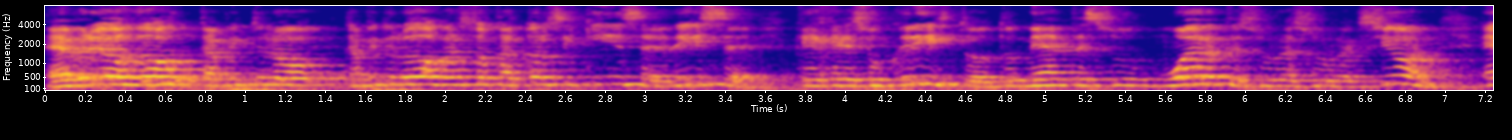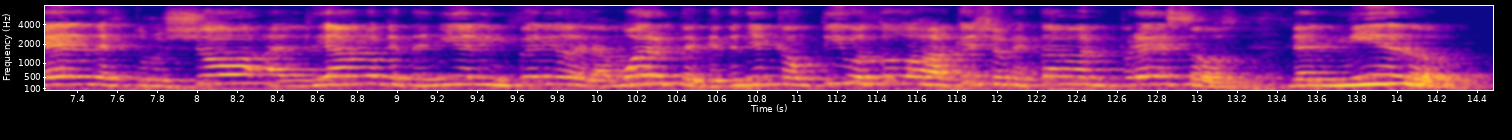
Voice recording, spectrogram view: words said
Hebreos 2, capítulo, capítulo 2, versos 14 y 15 dice que Jesucristo, mediante su muerte, su resurrección, Él destruyó al diablo que tenía el imperio de la muerte, que tenía cautivo todos aquellos que estaban presos del miedo.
